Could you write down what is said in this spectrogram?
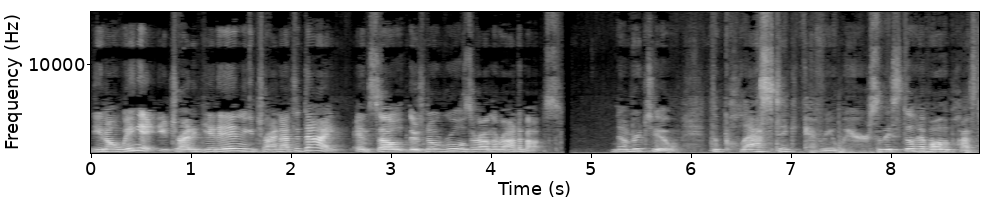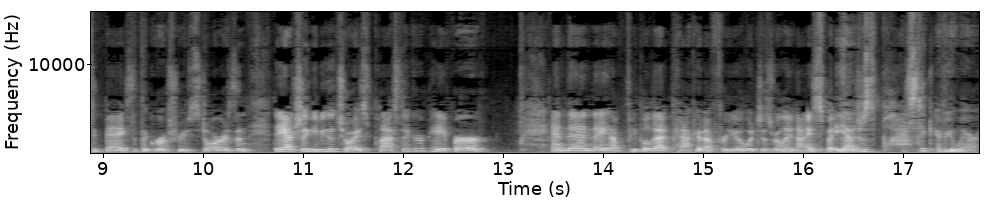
you know, wing it. You try to get in, you try not to die. And so there's no rules around the roundabouts. Number two, the plastic everywhere. So they still have all the plastic bags at the grocery stores, and they actually give you the choice plastic or paper. And then they have people that pack it up for you, which is really nice. But yeah, just plastic everywhere.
